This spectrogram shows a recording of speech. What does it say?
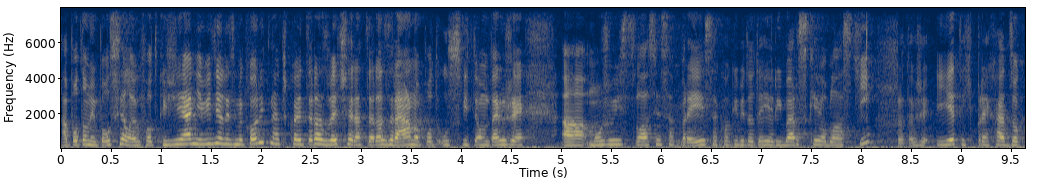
A potom mi posielajú fotky, že ja nevideli sme korytnačku aj teraz večer a teraz ráno pod úsvitom, takže a, môžu ísť vlastne sa prejsť ako keby do tej rybarskej oblasti. Takže je tých prechádzok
